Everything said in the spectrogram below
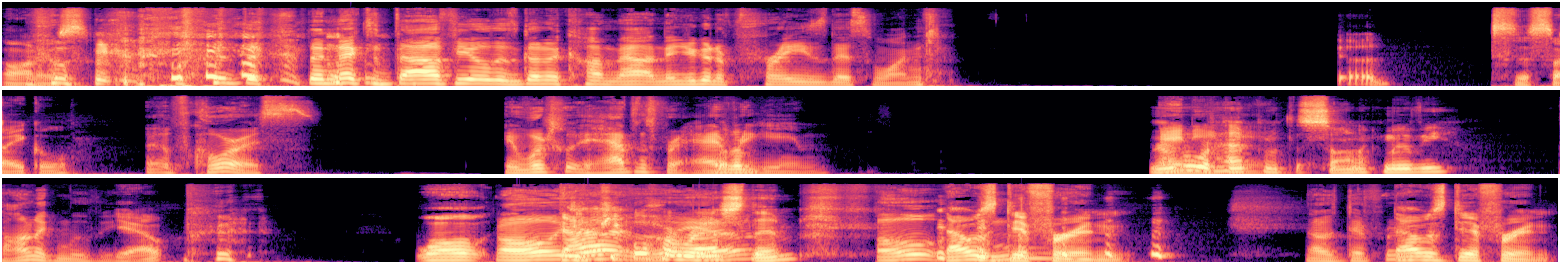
Honest. the, the next Battlefield is gonna come out and then you're gonna praise this one. God. it's the cycle. Of course, it works. It happens for every a- game. Remember Any what happened game. with the Sonic movie? Sonic movie. Yep. well, Oh That- yeah. People oh, harass yeah. them? Oh, that was different. That was different. That was different.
